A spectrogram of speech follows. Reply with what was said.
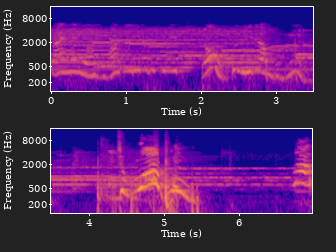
Simon was not the leader of the place? No, the leader of the game. To whoop! What?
